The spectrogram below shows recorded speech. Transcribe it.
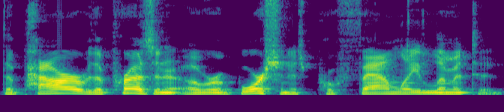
the power of the president over abortion is profoundly limited.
